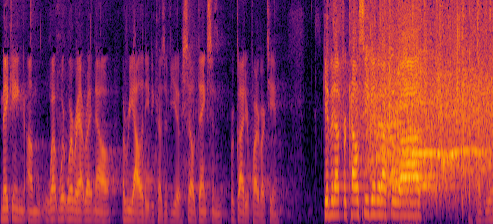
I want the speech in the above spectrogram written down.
making um, what, where we're at right now a reality because of you. So thanks, and we're glad you're part of our team. Give it up for Kelsey. Give it up for Rob. Hug you.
